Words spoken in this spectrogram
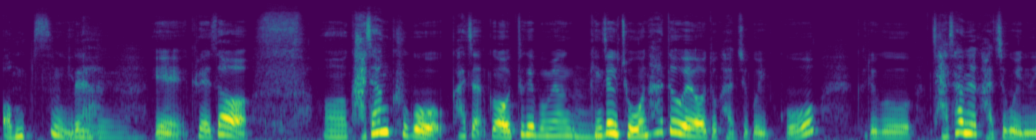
없습니다. 네. 예, 그래서 어, 가장 크고 가장 그 어떻게 보면 음. 굉장히 좋은 하드웨어도 가지고 있고 그리고 자산을 가지고 있는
